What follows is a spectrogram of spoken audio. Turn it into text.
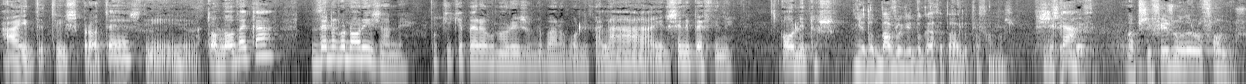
Άιντε τις πρώτες, το 12, δεν γνωρίζανε. Από εκεί και πέρα γνωρίζουν πάρα πολύ καλά. Είναι συνυπεύθυνοι. Όλοι τους. Για τον Παύλο και τον κάθε Παύλο προφανώς. Φυσικά. Μα ψηφίζουν δολοφόνους.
